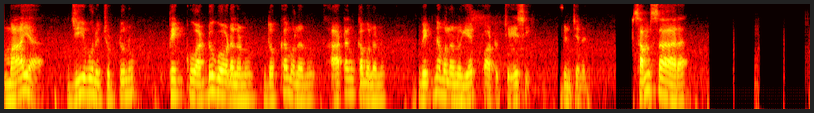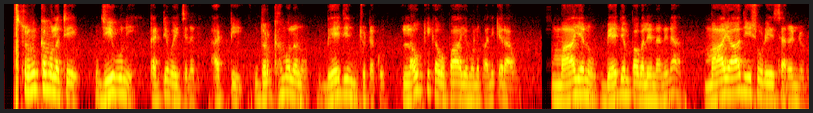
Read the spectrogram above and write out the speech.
మాయ జీవుని చుట్టూను పెక్కు అడ్డుగోడలను దుఃఖములను ఆటంకములను విఘ్నములను ఏర్పాటు చేసి ఉంచినది. సంసార శృంఖములచే జీవుని కట్టివైచినది. అట్టి దుర్గములను భేదించుటకు లౌకిక ఉపాయములు పనికిరావు. మాయను భేదింపవలెననిన మాయాధీశుడే శరణ్యుడు.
